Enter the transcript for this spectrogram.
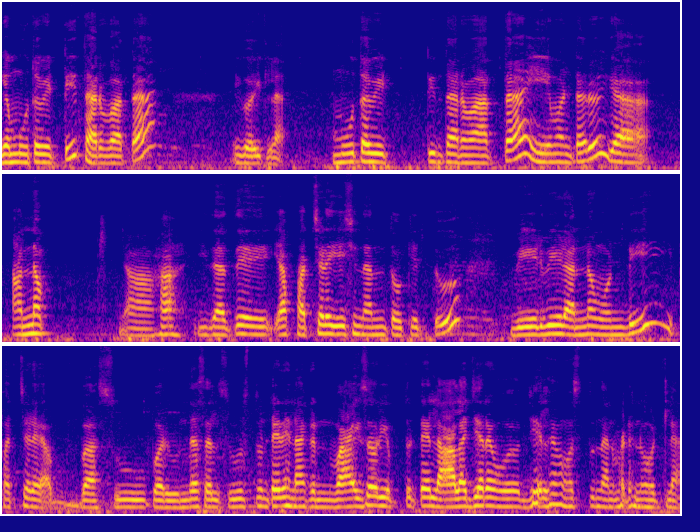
ఇక మూత పెట్టి తర్వాత ఇగో ఇట్లా మూత పెట్టి పెట్టిన తర్వాత ఏమంటారు? ఇక అన్నం. ఆహా ఇదైతే ఆ పచ్చడి చేసింది అంత ఒక వేడివేడి అన్నం వండి పచ్చడి. అబ్బా సూపర్ ఉంది. అసలు చూస్తుంటేనే నాకు వాయిస్ ఓవర్ చెప్తుంటే లాలజరం జలం వస్తుంది అనమాట నోట్లో.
